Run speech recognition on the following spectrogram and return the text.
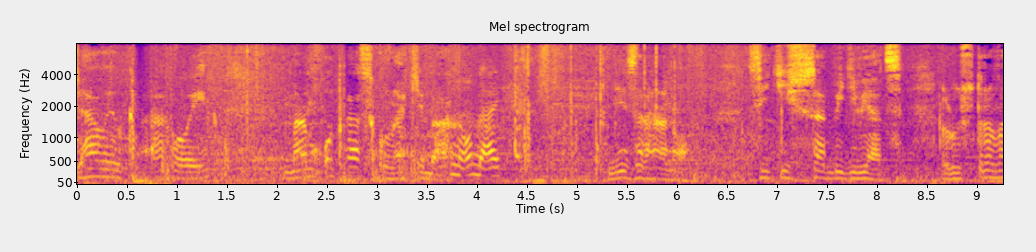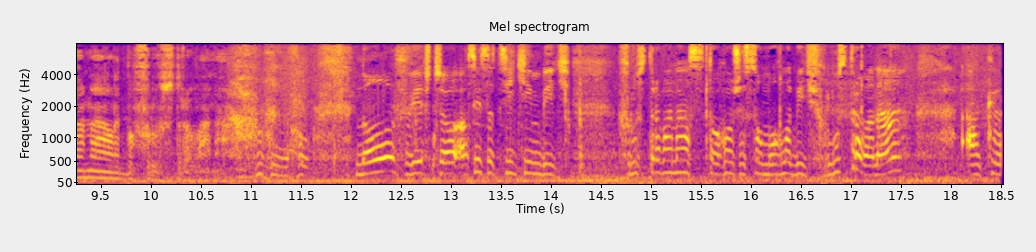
Čau, Ilka, ahoj. Mám otázku na teba. No, daj. Dnes ráno cítiš sa byť viac lustrovaná alebo frustrovaná? No, vieš čo, asi sa cítim byť frustrovaná z toho, že som mohla byť lustrovaná ak e,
